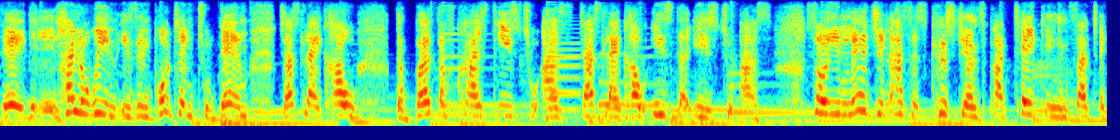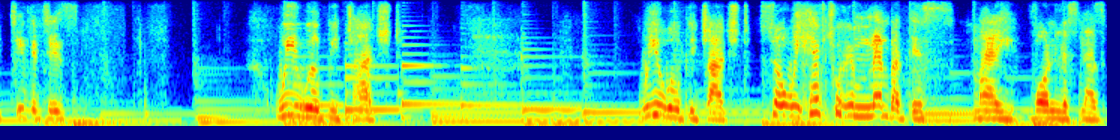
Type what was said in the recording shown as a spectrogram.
day the, halloween is important to them just like how the birth of christ is to us just like how easter is to us. So imagine us as christians partaking in such activities. We will be judged we will be judged. So we have to remember this, my Von listeners.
